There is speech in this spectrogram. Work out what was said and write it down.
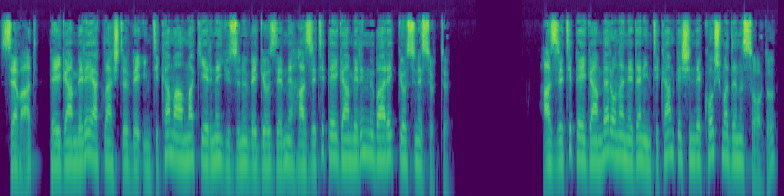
Sevat, peygambere yaklaştı ve intikam almak yerine yüzünü ve gözlerini Hazreti Peygamber'in mübarek göğsüne sürttü. Hazreti Peygamber ona neden intikam peşinde koşmadığını sordu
